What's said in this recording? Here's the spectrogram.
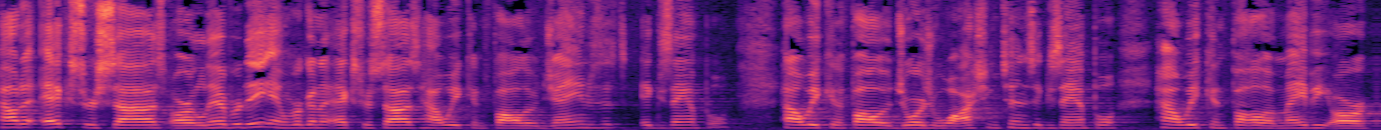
how to exercise our liberty and we're going to exercise how we can follow James's example, how we can follow George Washington's example, how we can follow maybe our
